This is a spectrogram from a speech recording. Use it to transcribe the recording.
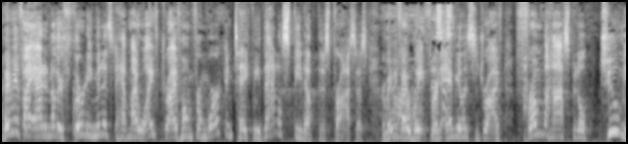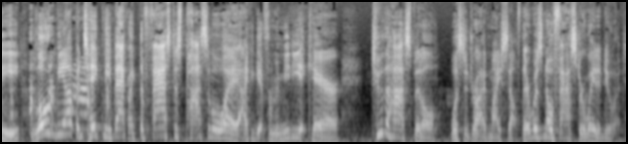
maybe if I add another 30 minutes to have my wife drive home from work and take me, that'll speed up this process. Or maybe if I ah. wait for an is- ambulance to drive from the hospital to me, load me up and take me back, like the fastest possible way I could get from immediate care to the hospital was to drive myself. There was no faster way to do it.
